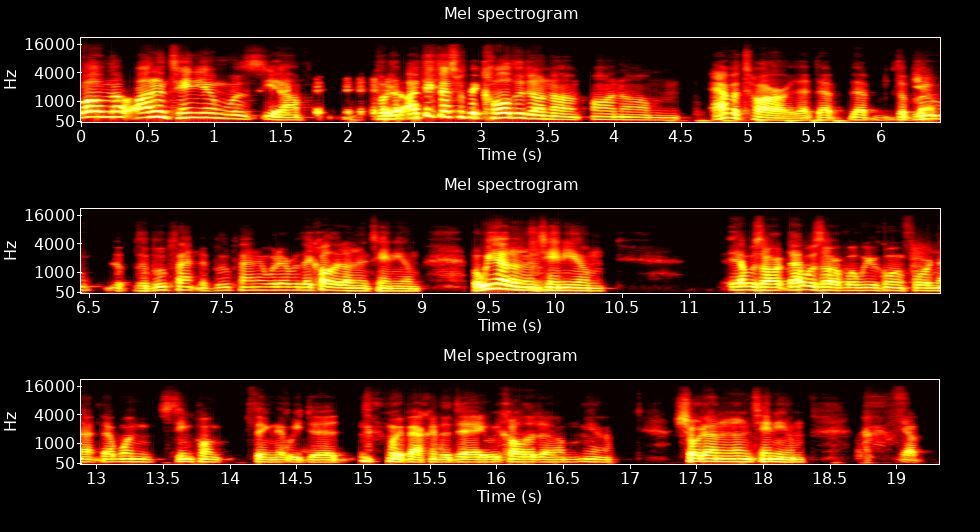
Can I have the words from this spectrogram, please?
Well, no, unobtainium was yeah, but I think that's what they called it on um, on um Avatar. That that that the blue the, the blue planet the blue planet whatever they call it unobtainium. But we had unobtainium. That was our that was our what we were going for in that that one steampunk thing that we did way back in the day. We call it um you know showdown in unobtainium. Yep.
